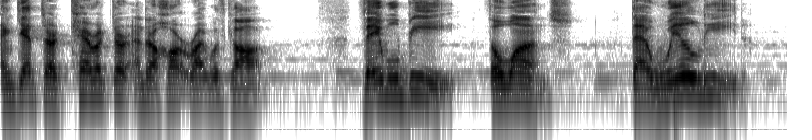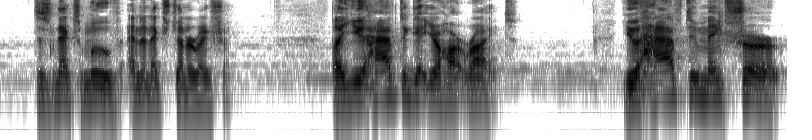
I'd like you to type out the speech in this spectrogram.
and get their character and their heart right with God, they will be the ones that will lead this next move and the next generation. But you have to get your heart right. You have to make sure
